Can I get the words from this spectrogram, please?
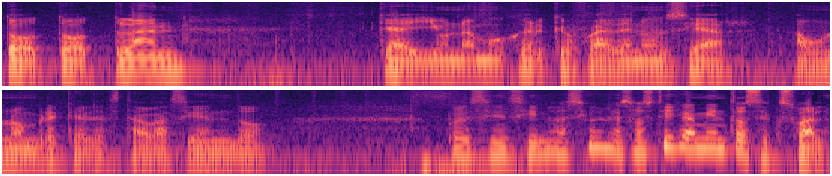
Tototlán, que hay una mujer que fue a denunciar a un hombre que le estaba haciendo, pues, insinuaciones, hostigamiento sexual.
